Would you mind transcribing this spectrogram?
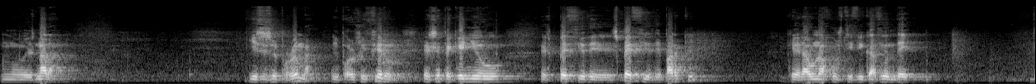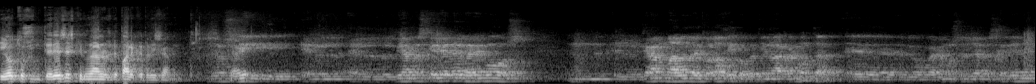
no es nada. Y ese es el problema. Y por eso hicieron ese pequeño especie de, especie de parque, que era una justificación de. de otros intereses que no eran los de parque precisamente. El, el viernes que viene veremos el gran valor ecológico que tiene la remonta, eh, lo veremos el viernes que viene,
